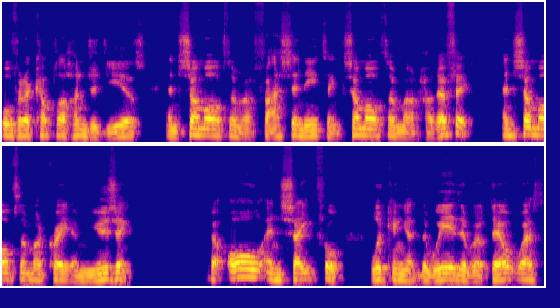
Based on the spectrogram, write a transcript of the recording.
over a couple of hundred years, and some of them are fascinating, some of them are horrific, and some of them are quite amusing, but all insightful, looking at the way they were dealt with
